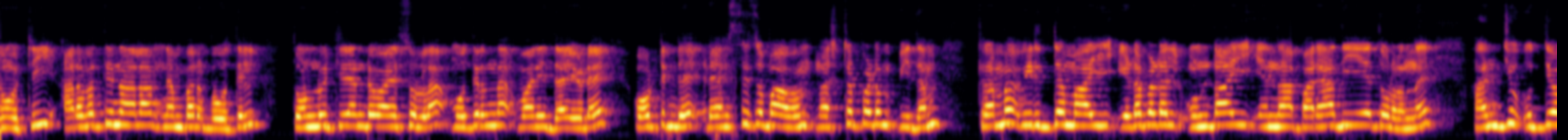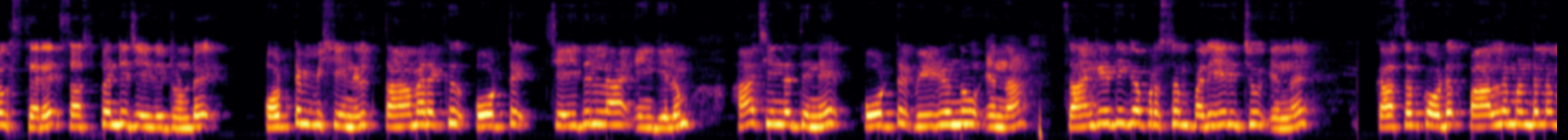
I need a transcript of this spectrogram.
നൂറ്റി അറുപത്തിനാലാം നമ്പർ ബൂത്തിൽ തൊണ്ണൂറ്റിരണ്ട് വയസ്സുള്ള മുതിർന്ന വനിതയുടെ വോട്ടിന്റെ രഹസ്യ സ്വഭാവം നഷ്ടപ്പെടും വിധം ക്രമവിരുദ്ധമായി ഇടപെടൽ ഉണ്ടായി എന്ന പരാതിയെ തുടർന്ന് അഞ്ചു ഉദ്യോഗസ്ഥരെ സസ്പെൻഡ് ചെയ്തിട്ടുണ്ട്. വോട്ടിംഗ് മെഷീനിൽ താമരക്ക് വോട്ട് ചെയ്തില്ല എങ്കിലും ആ ചിഹ്നത്തിന് വോട്ട് വീഴുന്നു എന്ന സാങ്കേതിക പ്രശ്നം പരിഹരിച്ചു എന്ന് കാസർഗോഡ് പാർലമണ്ഡലം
